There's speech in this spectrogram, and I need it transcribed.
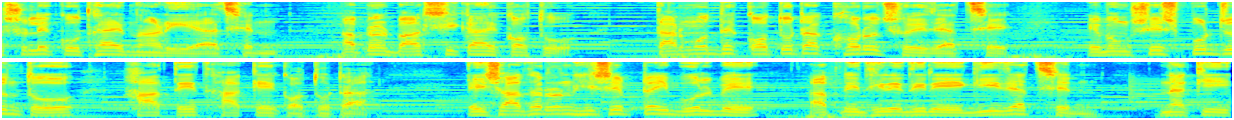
আসলে কোথায় দাঁড়িয়ে আছেন, আপনার বার্ষিক আয় কত, তার মধ্যে কতটা খরচ হয়ে যাচ্ছে এবং শেষ পর্যন্ত হাতে থাকে কতটা। এই সাধারণ হিসেবটাই বলবে, আপনি ধীরে ধীরে এগিয়ে যাচ্ছেন নাকি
